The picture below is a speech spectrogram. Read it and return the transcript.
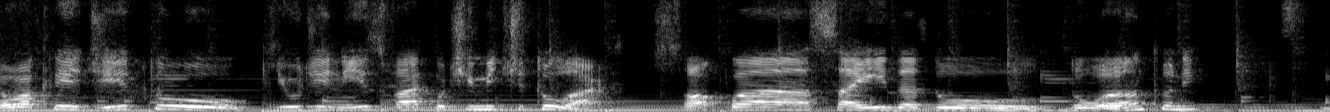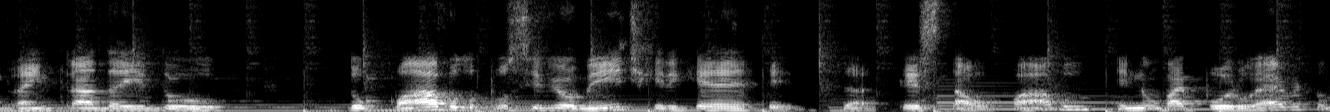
eu acredito que o Diniz vai com o time titular. Só com a saída do, do Anthony, a entrada aí do, do Pablo, possivelmente, que ele quer testar o Pablo. Ele não vai pôr o Everton,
